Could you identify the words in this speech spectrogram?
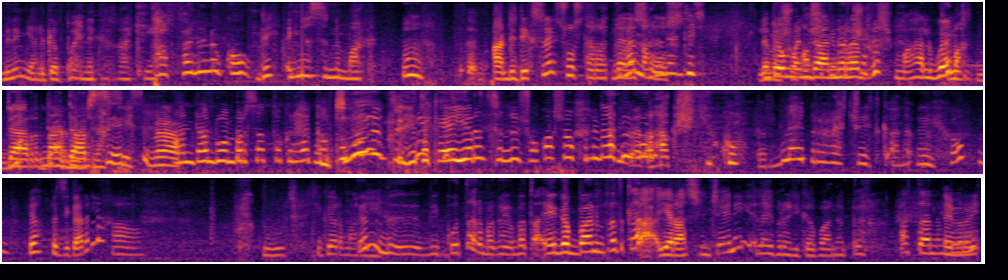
ምንም ያልገባኝ ነገር ራኪ ታፈንን እኮ እንዴ እኛ ስንማር አንድ ዴክስ ላይ ሶስት አራት ሆነን አይደል እንዴ? እንደውም እንዳንረብሽ መሀል ወንድ ዳርና ዳር ሴት አንዳንድ ወንበር ሰጥተው ግን ያቀቡ እየተቀያየርን ስንሾካሾክ ራክሽኝ እኮ ላይብረሪያችን የተቃነ ይኸው ያ በዚህ ጋር አይደለ ጉድ ይገርማል። ግን ቢቆጠር በጣም የገባንበት ቀን የራስሽን ቻይ እኔ library ገባ ነበር። አታነብም? library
